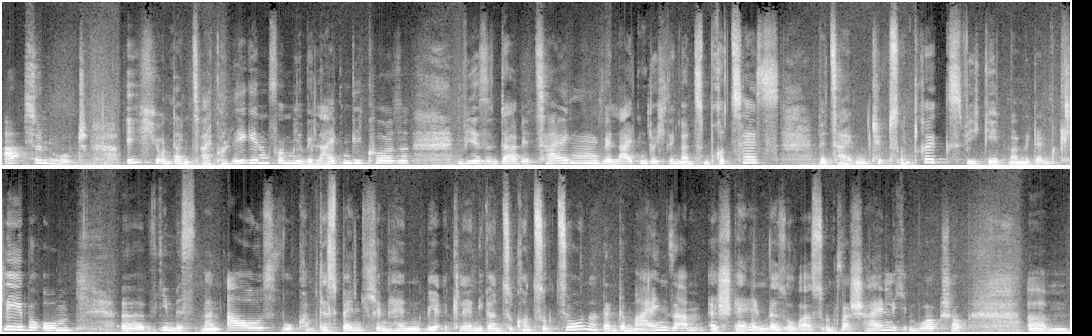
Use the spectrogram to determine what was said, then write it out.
Absolut. Ich und dann zwei Kolleginnen von mir, wir leiten die Kurse. Wir sind da, wir zeigen, wir leiten durch den ganzen Prozess. Wir zeigen Tipps und Tricks. Wie geht man mit dem Klebe um? Äh, wie misst man aus? Wo kommt das Bändchen hin? Wir erklären die ganze Konstruktion und dann gemeinsam erstellen wir sowas. Und wahrscheinlich im Workshop ähm,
